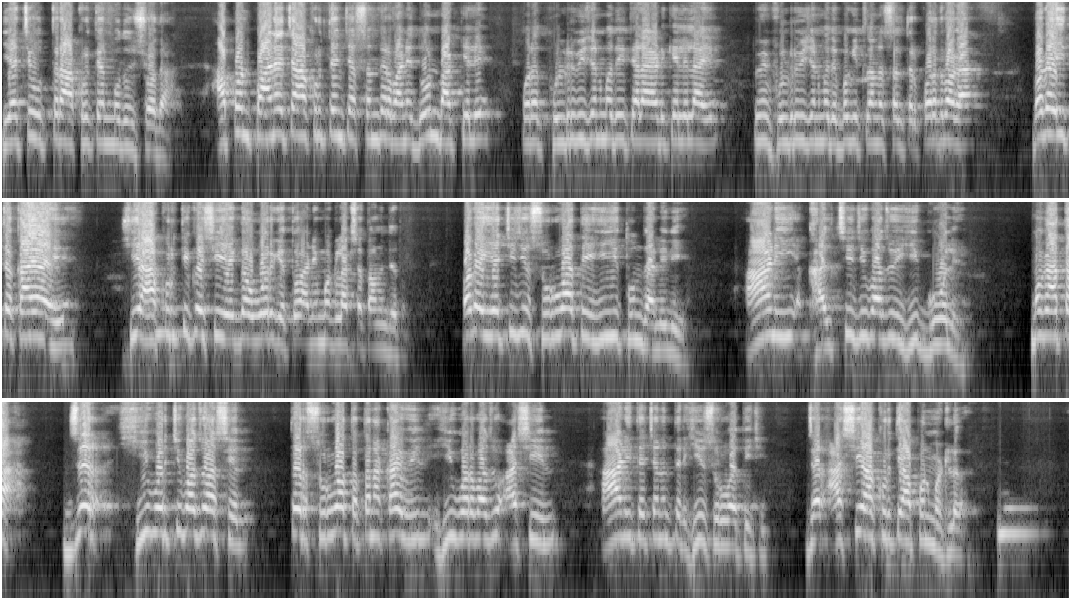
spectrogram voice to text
याचे उत्तर आकृत्यांमधून शोधा. आपण पाण्याच्या आकृत्यांच्या संदर्भाने दोन भाग केले. परत फुल रिव्हिजनमध्ये त्याला ऍड केलेला आहे. तुम्ही फुल रिव्हिजनमध्ये बघितलं नसेल तर परत बघा. बघा इथं काय आहे? ही आकृती कशी एकदा वर घेतो आणि मग लक्षात आणून देतो. बघा याची जी सुरुवात आहे ही इथून झालेली आहे. आणि खालची जी बाजू ही गोल आहे. मग आता जर ही वरची बाजू असेल तर सुरुवात होताना काय होईल? ही वर बाजू अशी आणि त्याच्यानंतर ही सुरुवातीची. जर अशी आकृती आपण म्हटलं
